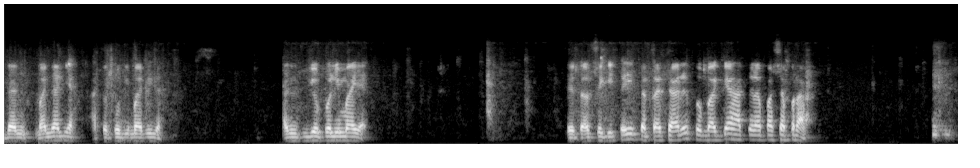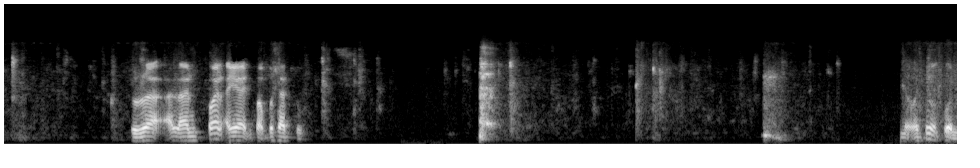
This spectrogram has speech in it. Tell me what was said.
dan Madaniyah ataupun di Madinah. Ada 75 ayat. Dia tak kita ni tata cara pembagian harta rampasan perang. Surah Al-Anfal ayat 41. Nak baca pun.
